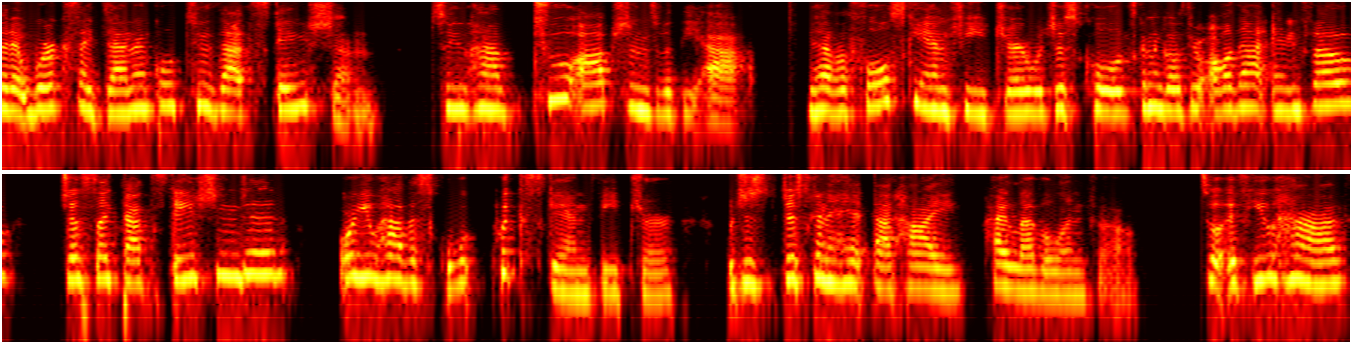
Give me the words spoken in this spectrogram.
but it works identical to that station. So you have two options with the app. You have a full scan feature, which is cool. It's going to go through all that info just like that station did, or you have a quick scan feature, which is just going to hit that high high level info. So if you have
